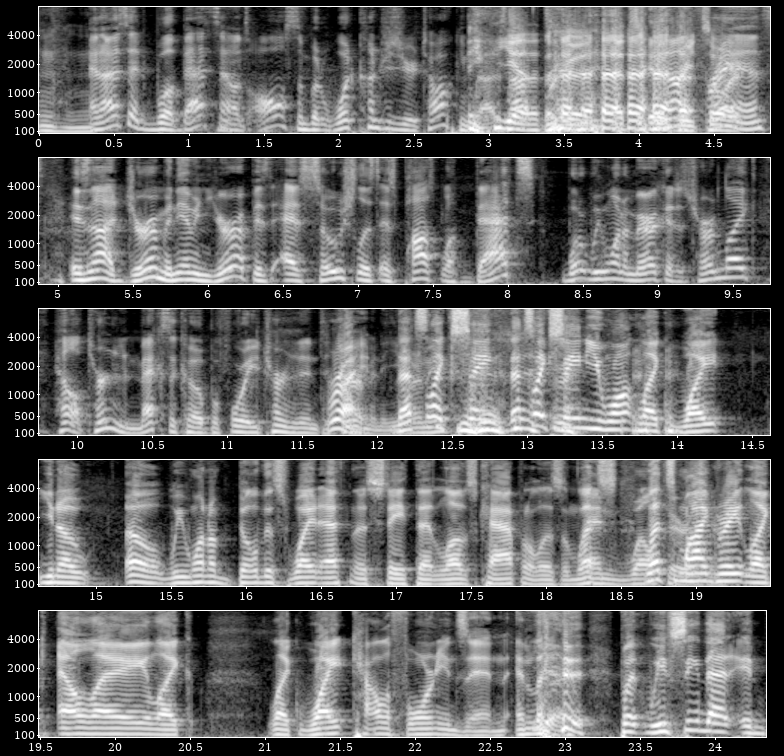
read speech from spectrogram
Mm-hmm. And I said, well, that sounds awesome, but what countries are you talking about? It's Yeah, not that's good. That's it's not. France. It's not Germany. I mean, Europe is as socialist as possible. If that's what we want America to turn like, hell, turn it into Mexico before you turn it into right. Germany. you that's what I like mean? saying that's like saying you want like white. You know, oh, we want to build this white ethno state that loves capitalism. Let's let's migrate like L.A. like like white Californians in, and Yeah. but we've seen that in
